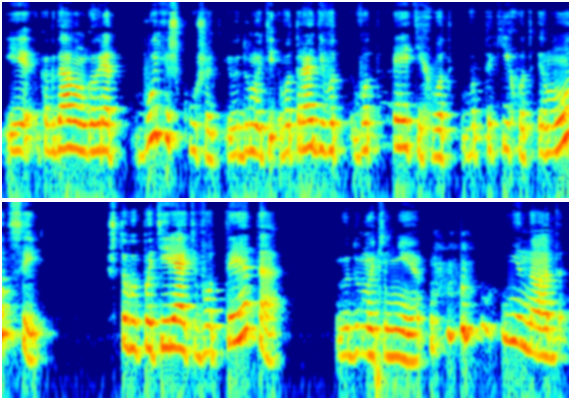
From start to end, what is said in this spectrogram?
и когда вам говорят, будешь кушать, и вы думаете, вот ради вот, вот этих вот, вот таких вот эмоций, чтобы потерять вот это, вы думаете, не, не надо,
